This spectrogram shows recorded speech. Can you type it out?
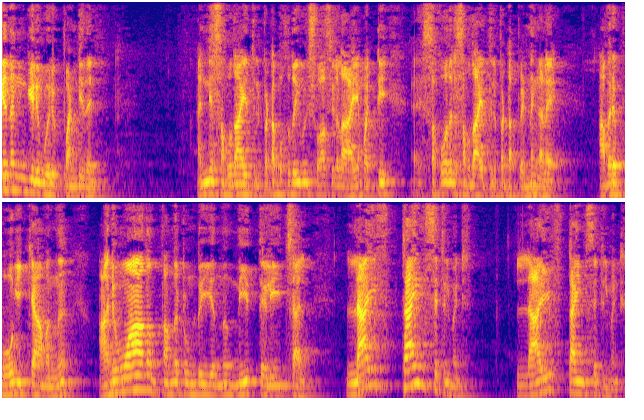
ഏതെങ്കിലും ഒരു പണ്ഡിതൻ അന്യ സമുദായത്തിൽപ്പെട്ട ബഹുദൈവ വിശ്വാസികളായ മറ്റ് സഹോദര സമുദായത്തിൽപ്പെട്ട പെണ്ണുങ്ങളെ അവരെ ഭോഗിക്കാമെന്ന് അനുവാദം തന്നിട്ടുണ്ട് എന്ന് നീ തെളിയിച്ചാൽ life time settlement life time settlement.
